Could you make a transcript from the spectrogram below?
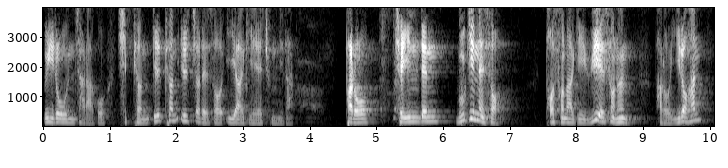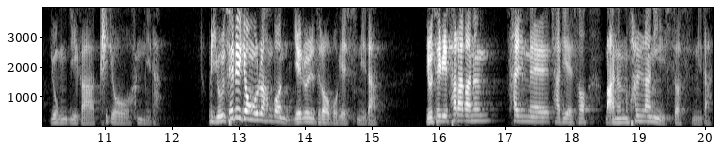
의로운 자라고 시편 1편 1절에서 이야기해 줍니다. 바로 죄인된 묵인에서 벗어나기 위해서는 바로 이러한 용기가 필요합니다. 우리 요셉의 경우를 한번 예를 들어 보겠습니다. 요셉이 살아가는 삶의 자리에서 많은 환란이 있었습니다.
